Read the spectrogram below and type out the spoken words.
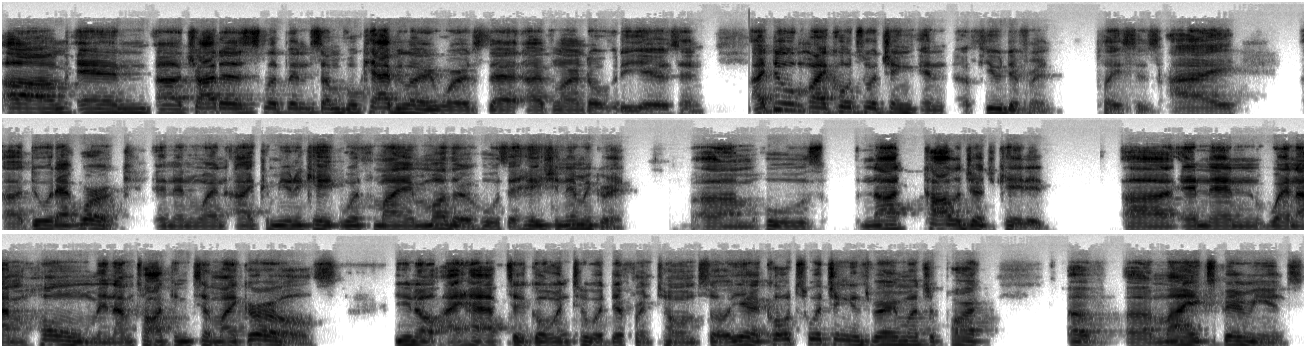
Um, and uh, try to slip in some vocabulary words that I've learned over the years. And I do my code switching in a few different places. I uh, do it at work. And then when I communicate with my mother, who's a Haitian immigrant, um, who's not college educated, uh, and then when I'm home and I'm talking to my girls, you know, I have to go into a different tone. So yeah, code switching is very much a part of uh, my experience.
